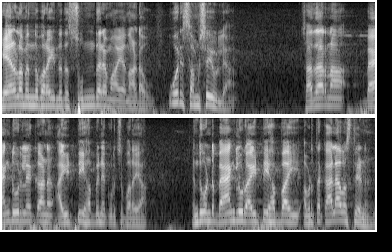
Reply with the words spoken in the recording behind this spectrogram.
കേരളം എന്ന് പറയുന്നത് സുന്ദരമായ നാടാവും. ഒരു സംശയവുമില്ല. സാധാരണ ബാംഗ്ലൂരിലേക്കാണ് ഐ ടി ഹബിനെ കുറിച്ച് പറയാം. എന്തുകൊണ്ട് ബാംഗ്ലൂർ ഐ ടി ഹബ്ബായി? അവിടുത്തെ കാലാവസ്ഥയാണ്.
